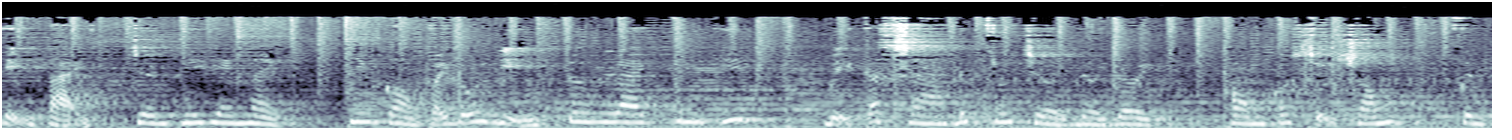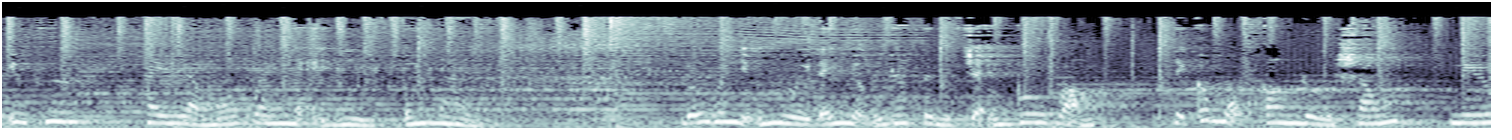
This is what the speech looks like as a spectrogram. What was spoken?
hiện tại trên thế gian này, nhưng còn phải đối diện tương lai kinh khiếp bị cách xa đức chúa trời đời đời. Không có sự sống, tình yêu thương hay là mối quan hệ gì với ngài. Đối với những người đã nhận ra tình trạng vô vọng, thì có một con đường sống nếu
